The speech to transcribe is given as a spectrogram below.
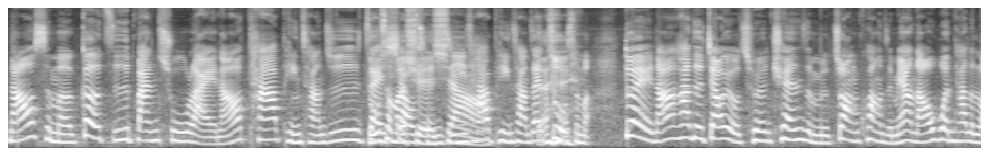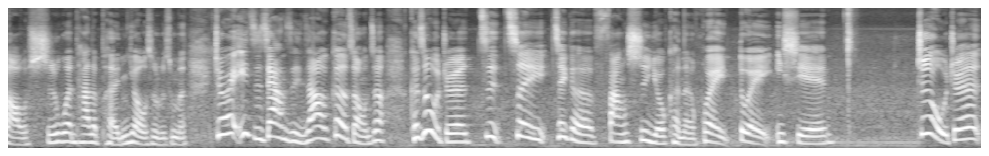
然后什么各自搬出来，然后他平常就是在校成绩，他平常在做什么？对，然后他的交友圈圈什么状况怎么样？然后问他的老师，问他的朋友什么什么，就会一直这样子，你知道各种这。可是我觉得这这这个方式有可能会对一些，就是我觉得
